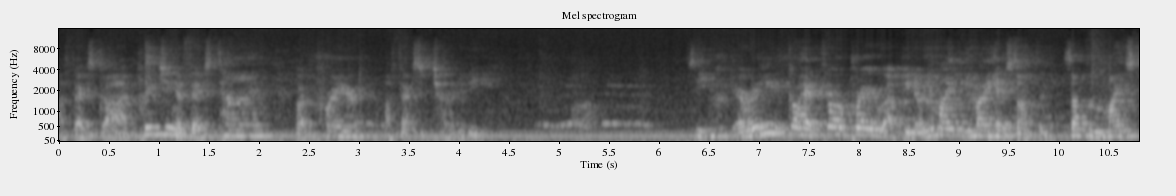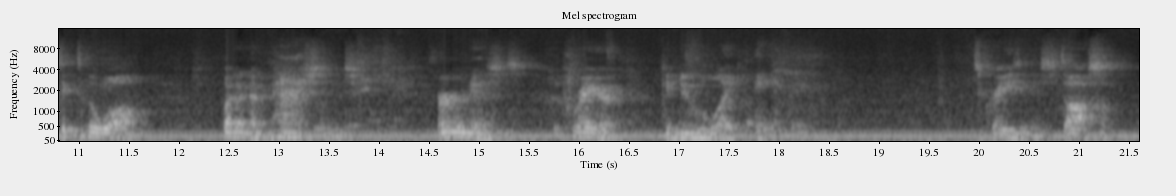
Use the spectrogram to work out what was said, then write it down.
affects God. Preaching affects time, but prayer affects eternity. See, already, go ahead, throw a prayer up. You know, you might, you might hit something. Something might stick to the wall. But an impassioned, earnest prayer can do like anything. It's craziness. It's awesome.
